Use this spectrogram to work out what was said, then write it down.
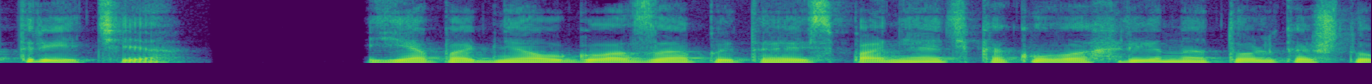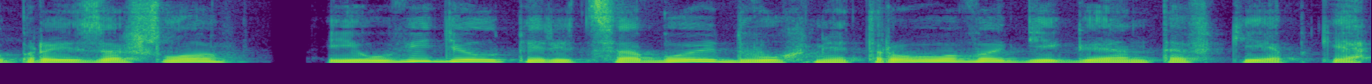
третья. Я поднял глаза, пытаясь понять, какого хрена только что произошло, и увидел перед собой двухметрового гиганта в кепке.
